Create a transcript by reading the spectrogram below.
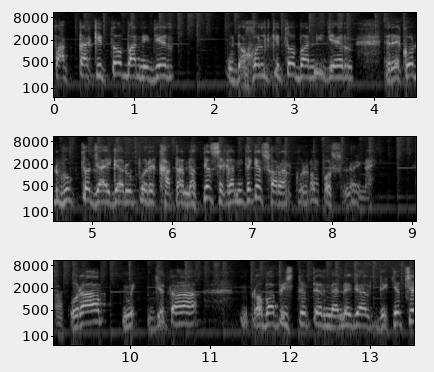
পাট্টাকৃত বা নিজের দখলকৃত বা নিজের রেকর্ডভুক্ত জায়গার উপরে খাটান আছে সেখান থেকে সরার কোনো প্রশ্নই নাই। আচ্ছা। ওরা যেটা নবাব স্টেটের ম্যানেজার দেখেছে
